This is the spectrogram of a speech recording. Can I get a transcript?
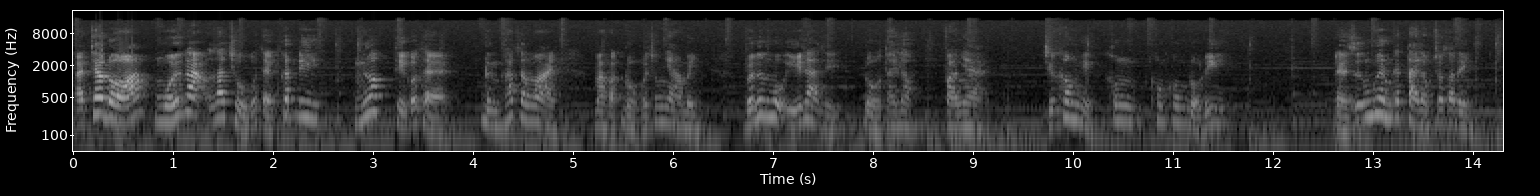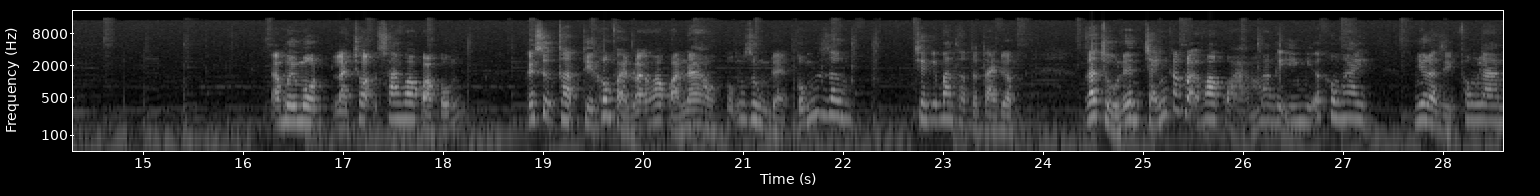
À, theo đó muối gạo gia chủ có thể cất đi nước thì có thể đừng hắt ra ngoài mà phải đổ vào trong nhà mình với cái ngụ ý là gì? Đổ tay lộc vào nhà chứ không thì không không không đổ đi để giữ nguyên cái tài lộc cho gia đình. À, 11 là chọn sai hoa quả cúng. Cái sự thật thì không phải loại hoa quả nào cũng dùng để cúng dâng trên cái ban thờ thần tài được. Gia chủ nên tránh các loại hoa quả mang cái ý nghĩa không hay như là gì phong lan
